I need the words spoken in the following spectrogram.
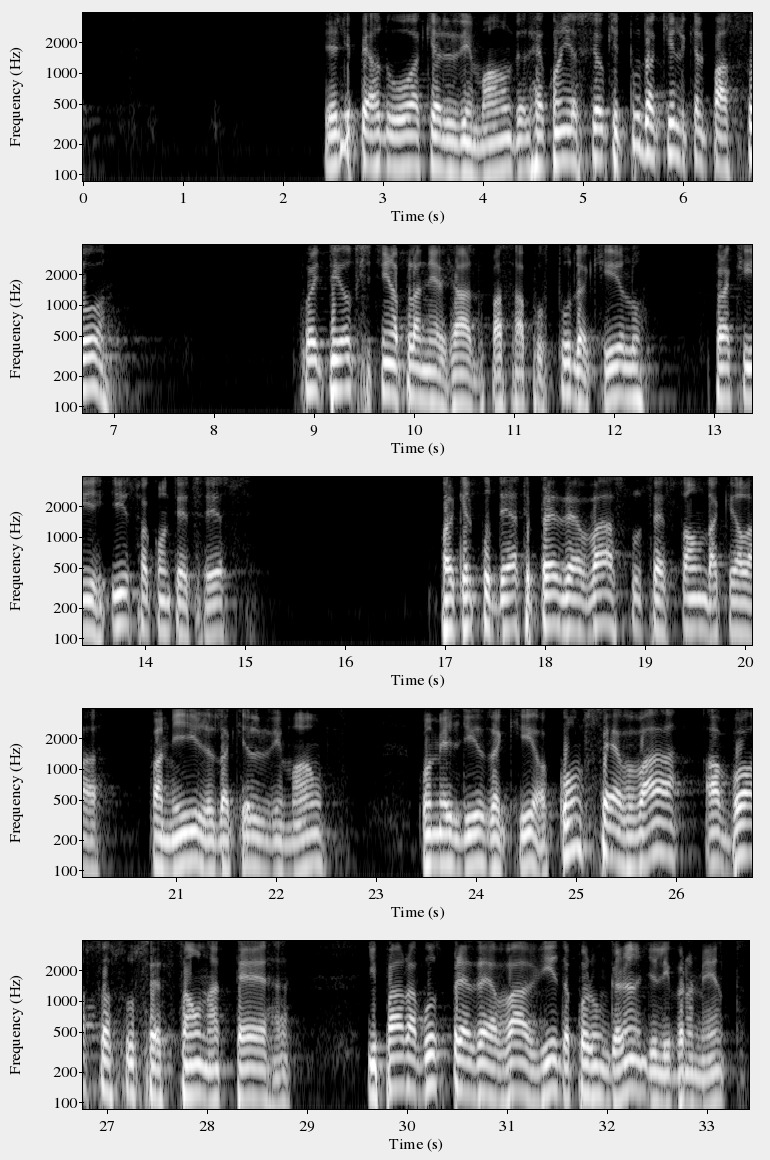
Ele perdoou aqueles irmãos, ele reconheceu que tudo aquilo que ele passou foi Deus que tinha planejado passar por tudo aquilo para que isso acontecesse, para que ele pudesse preservar a sucessão daquela famílias, daqueles irmãos, como ele diz aqui, ó, conservar a vossa sucessão na terra e para vos preservar a vida por um grande livramento.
